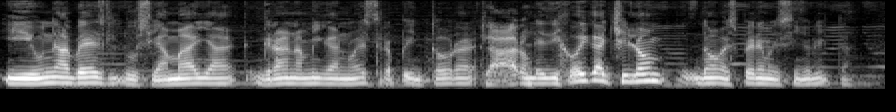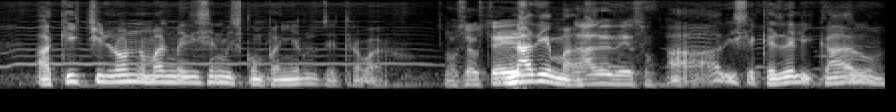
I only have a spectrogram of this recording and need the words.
Y una vez Lucía Maya, gran amiga nuestra, pintora, Claro. le dijo, oiga, chilón, no, espéreme señorita, aquí chilón nomás me dicen mis compañeros de trabajo. O sea, usted. Nadie más. Nada de eso. Ah, dice que es delicado.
